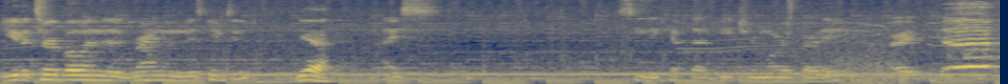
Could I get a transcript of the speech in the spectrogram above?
You get a turbo in the grind in this game too? Yeah. Nice. See, they kept that feature in Mario Kart 8. Alright. Uh,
